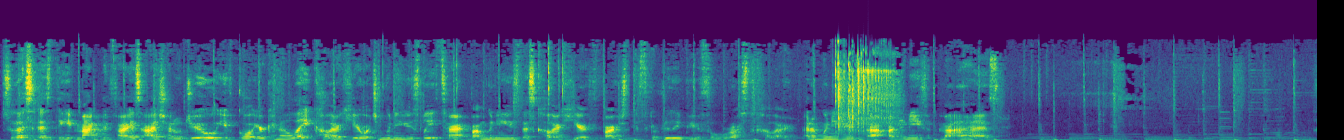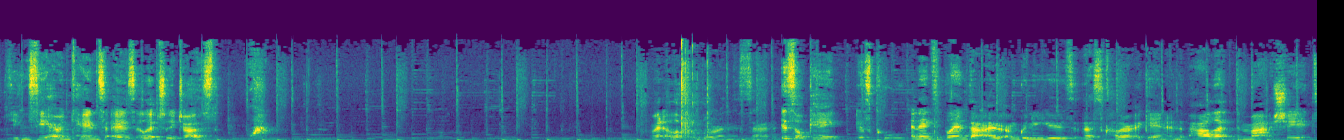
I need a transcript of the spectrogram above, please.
So this is the Magnifies eyeshadow duo. You've got your kind of light colour here, which I'm going to use later, but I'm going to use this colour here first. It's like a really beautiful rust colour. And I'm going to use that underneath my eyes. You can see how intense it is. It literally just went a little bit lower on the side. It's okay, it's cool. And then to blend that out, I'm gonna use this color again in the palette, the matte shade.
